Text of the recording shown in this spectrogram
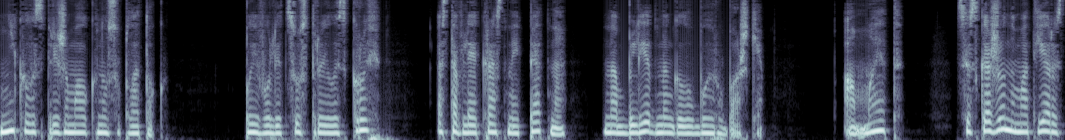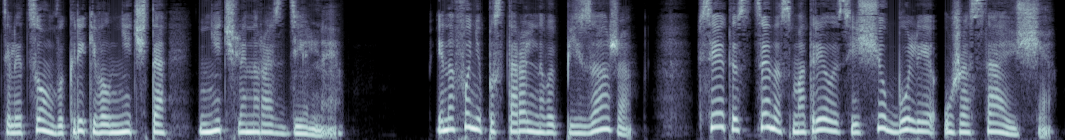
Николас прижимал к носу платок. По его лицу струилась кровь, оставляя красные пятна на бледно-голубой рубашке. А Мэтт с искаженным от ярости лицом выкрикивал нечто нечленораздельное. И на фоне пасторального пейзажа вся эта сцена смотрелась еще более ужасающе —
